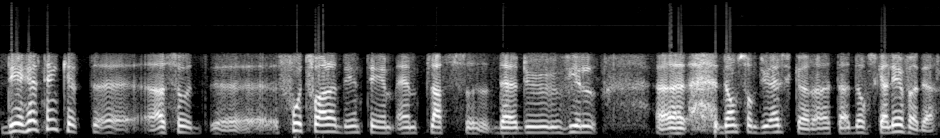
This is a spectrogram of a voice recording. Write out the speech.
det är helt enkelt alltså, fortfarande inte en, en plats där du vill de som du älskar, att de ska leva där.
